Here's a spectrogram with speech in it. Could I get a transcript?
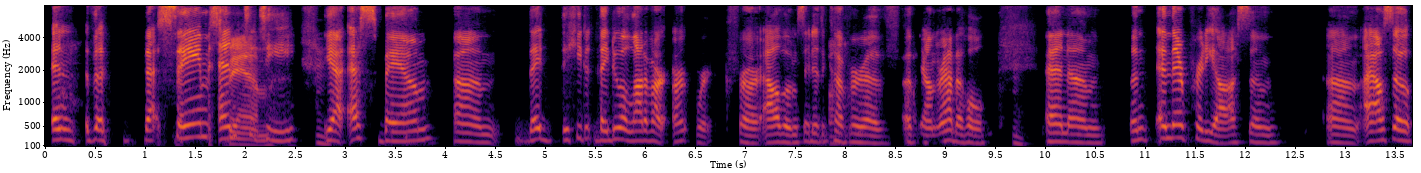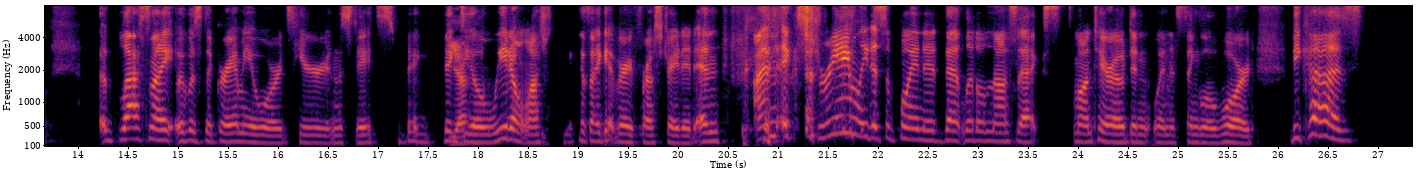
and the that same SBAM. entity, Hmm. yeah, SBAM. Um, they he they do a lot of our artwork for our albums. They did the Oh. cover of of Down the Rabbit Hole, Hmm. and um and, and they're pretty awesome. Um, I also uh, last night it was the Grammy Awards here in the states. Big big Yeah. deal. We don't watch because I get very frustrated, and I'm extremely disappointed that Lil Nas X Montero didn't win a single award because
